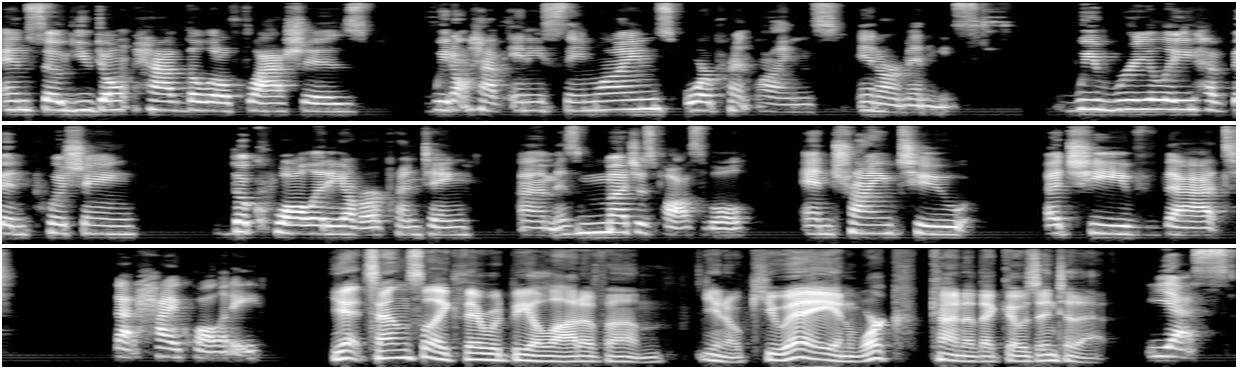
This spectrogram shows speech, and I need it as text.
and so you don't have the little flashes. We don't have any seam lines or print lines in our minis. We really have been pushing the quality of our printing um, as much as possible and trying to achieve that that high quality. Yeah, it sounds like there would be a lot of um, you know, QA and work kind of that goes into that. Yes,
